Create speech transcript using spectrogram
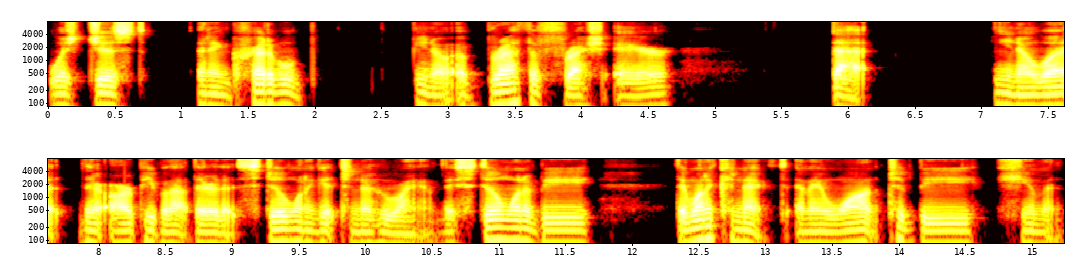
was just an incredible you know, a breath of fresh air that you know what, there are people out there that still want to get to know who I am. They still want to be they want to connect and they want to be human.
